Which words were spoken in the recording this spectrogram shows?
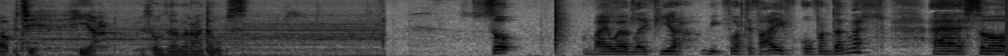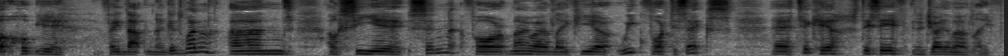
up to here with all the other adults. So my wildlife year week 45 over and done with. Uh, so hope you find that a good one and I'll see you soon for my wildlife year week 46 uh, take care stay safe and enjoy the wildlife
